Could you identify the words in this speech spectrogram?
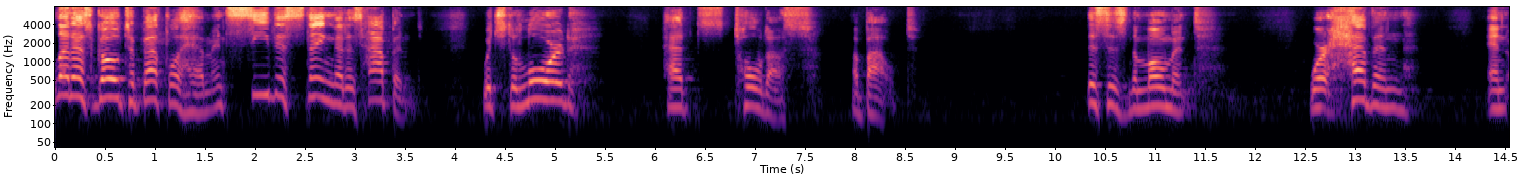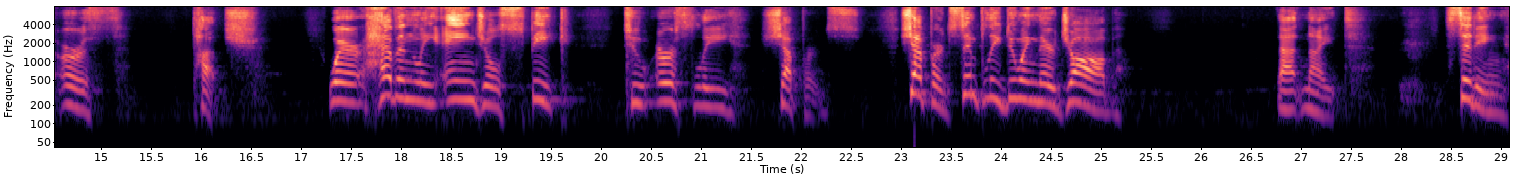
Let us go to Bethlehem and see this thing that has happened, which the Lord had told us about. This is the moment where heaven and earth touch, where heavenly angels speak to earthly shepherds. Shepherds simply doing their job that night, sitting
